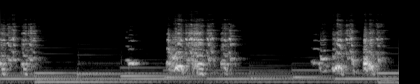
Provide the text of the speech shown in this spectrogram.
Thank you.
